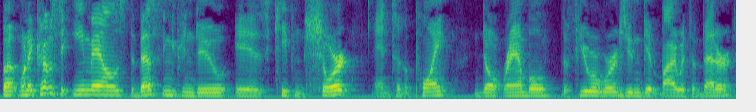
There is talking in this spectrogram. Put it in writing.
But when it comes to emails, the best thing you can do is keep them short and to the point. Don't ramble. The fewer words you can get by with, the better.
